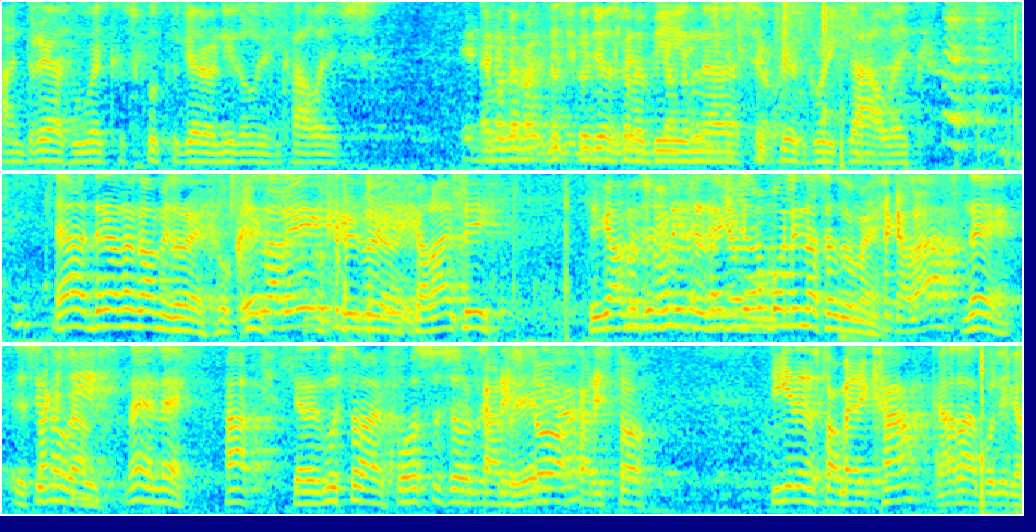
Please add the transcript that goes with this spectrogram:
Andreas. We went to school together in Italy in college. And we're gonna, this video is going to be in uh, Cypriot Greek dialect. Yeah, Andreas, δεν κάνεις ρε. Ο Chris- Καλά εσύ. Τι κάνεις, Καλώς όρισες, έχει γεια καιρό πολύ να σε δούμε. Είσαι καλά? Ναι, εσύ να κάνεις. Ναι, ναι. Άτι. Χαιρετισμούς στον αρφό σου, σε όλη την Ευχαριστώ, ευχαριστώ. Τι γίνεται στο Αμερικά? Καλά, πολύ καλά.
